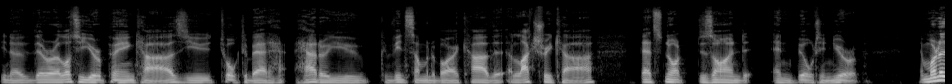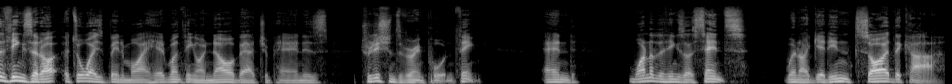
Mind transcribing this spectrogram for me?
you know there are lots of European cars, you talked about how do you convince someone to buy a car, that a luxury car that's not designed and built in Europe. And one of the things that I, it's always been in my head, one thing I know about Japan is tradition's a very important thing. And one of the things I sense when I get inside the car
